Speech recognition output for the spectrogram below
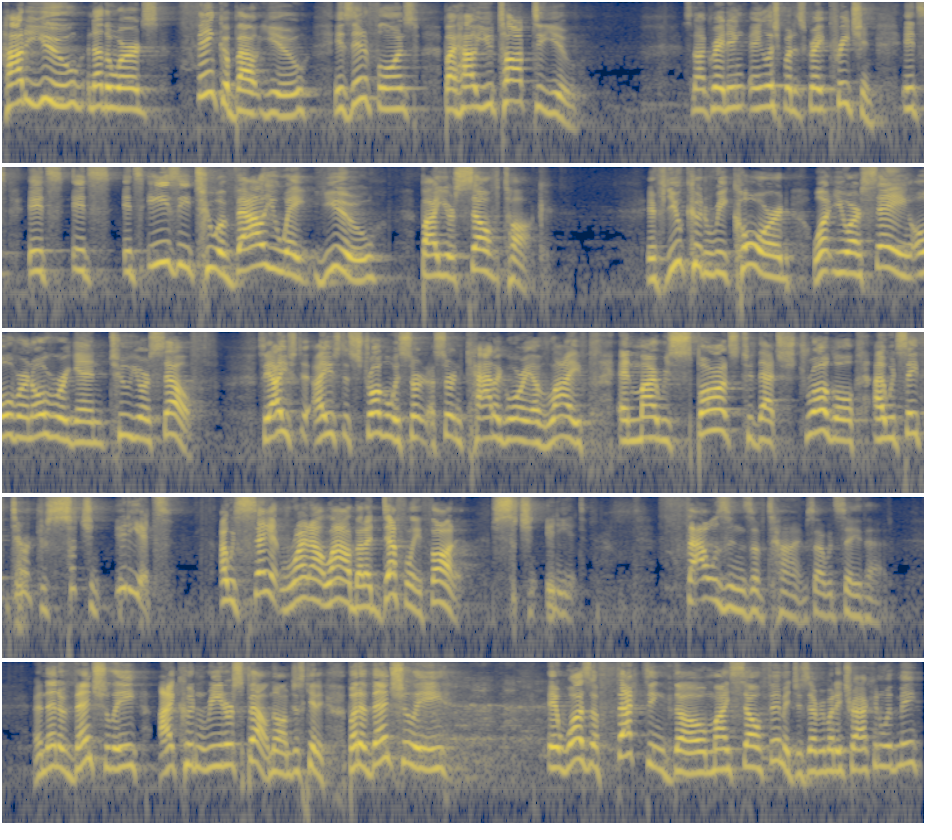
How do you, in other words, think about you is influenced by how you talk to you. It's not great English, but it's great preaching. It's, it's, it's, it's easy to evaluate you by your self talk. If you could record what you are saying over and over again to yourself, See, I used to, I used to struggle with certain, a certain category of life, and my response to that struggle, I would say, Deryck, you're such an idiot. I would say it right out loud, but I definitely thought it. You're such an idiot. Thousands of times I would say that. And then eventually, I couldn't read or spell. No, I'm just kidding. But eventually, it was affecting, though, my self image. Is everybody tracking with me?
